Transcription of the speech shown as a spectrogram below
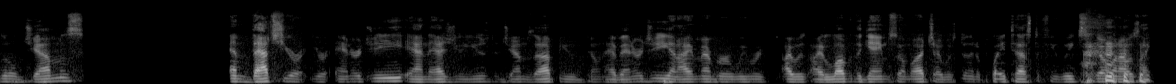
little gems, and that's your your energy. And as you use the gems up, you don't have energy. And I remember we were, I was, I loved the game so much. I was doing a play test a few weeks ago, and I was like,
